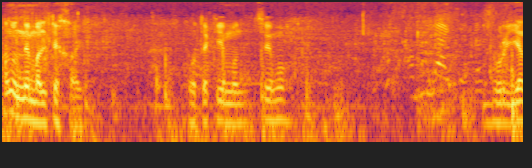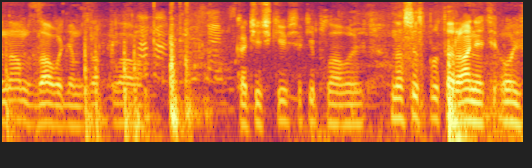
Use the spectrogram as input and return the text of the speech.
А ну не мальтихай. По таким цим бур'янам, заводям заплавав. Качечки всякі плавають. Нас із протаранять. Ой.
